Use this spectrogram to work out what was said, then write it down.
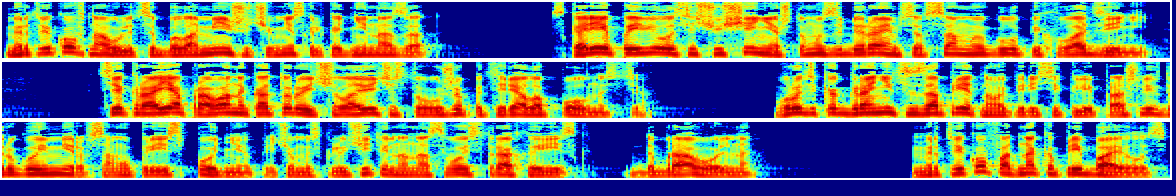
Мертвяков на улице было меньше, чем несколько дней назад. Скорее появилось ощущение, что мы забираемся в самую глубь их владений. Те края, права на которые человечество уже потеряло полностью. Вроде как границы запретного пересекли, прошли в другой мир, в саму преисподнюю, причем исключительно на свой страх и риск. Добровольно. Мертвяков, однако, прибавилось.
